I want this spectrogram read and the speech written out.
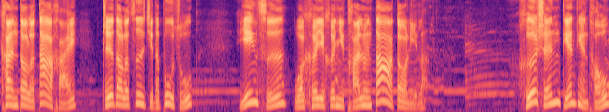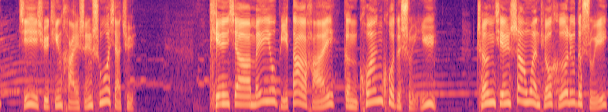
看到了大海，知道了自己的不足，因此我可以和你谈论大道理了。河神点点头，继续听海神说下去。天下没有比大海更宽阔的水域，成千上万条河流的水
